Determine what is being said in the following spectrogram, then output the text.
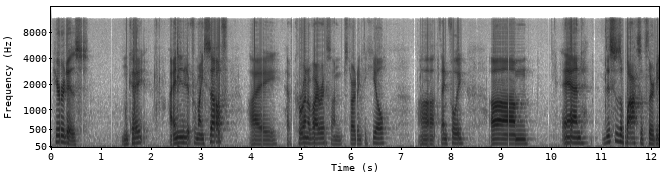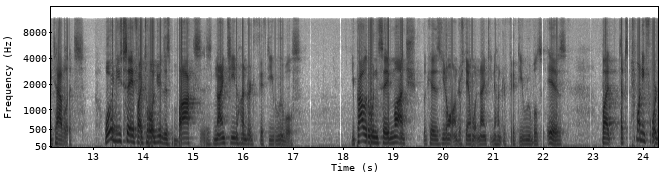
Here it is, okay? I needed it for myself. I have coronavirus. I'm starting to heal, uh, thankfully. Um, and this is a box of 30 tablets. What would you say if I told you this box is 1950 rubles? You probably wouldn't say much because you don't understand what 1950 rubles is, but that's $24.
